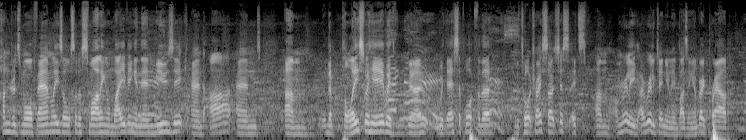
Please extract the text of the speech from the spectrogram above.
hundreds more families, all sort of smiling and waving, and then music and art and. Um, the police were here with know. you know with their support for the yes. for the torch race. So it's just it's um, I'm really I really genuinely am buzzing. I'm very proud yeah.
